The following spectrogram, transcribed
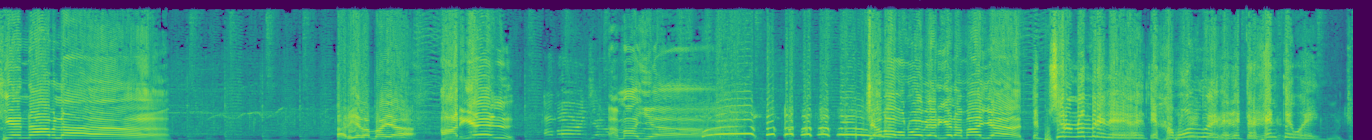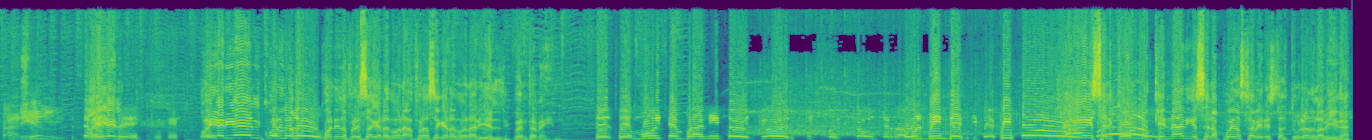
¿Quién habla? Ariel Amaya. Ariel. Amaya. Llamado 9. Ariel Amaya. Te pusieron nombre de, de jabón, güey, de Detergente. detergente, güey. Ariel. Ariel. Oye, Ariel, ¿cuál es, la, cuál es la frase ganadora? Frase ganadora, Ariel. Cuéntame. Desde muy tempranito yo escucho el show de Raúl Brindis y Pepito. Ya es el colmo que nadie se la pueda saber a esta altura de la vida.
